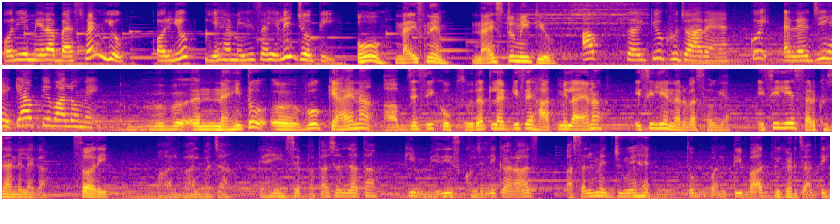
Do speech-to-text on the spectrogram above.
और ये मेरा बेस्ट फ्रेंड युग और युग ये है मेरी सहेली Jyoti. Oh nice name nice to meet you आप सर क्यों खुजा रहे हैं? कोई एलर्जी है क्या आपके बालों में? नहीं तो वो क्या है ना आप जैसी खूबसूरत लड़की से हाथ मिलाया ना इसीलिए नर्वस हो गया इसीलिए सर खुजाने लगा। सॉरी बाल बाल बचा कहीं इसे पता चल जाता कि मेरी इस खुजली का राज असल में जुए हैं तो बनती बात बिगड़ जाती।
